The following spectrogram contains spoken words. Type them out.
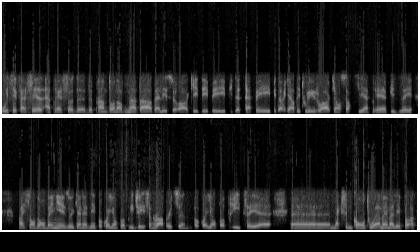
oui, c'est facile après ça de, prendre ton ordinateur, d'aller sur Hockey DB, puis de taper, puis de regarder tous les joueurs qui ont sorti après, puis de dire ah, ils sont donc bien niaiseux, Canadiens. Pourquoi ils n'ont pas pris Jason Robertson? Pourquoi ils n'ont pas pris euh, euh, Maxime Comtois? Même à l'époque,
